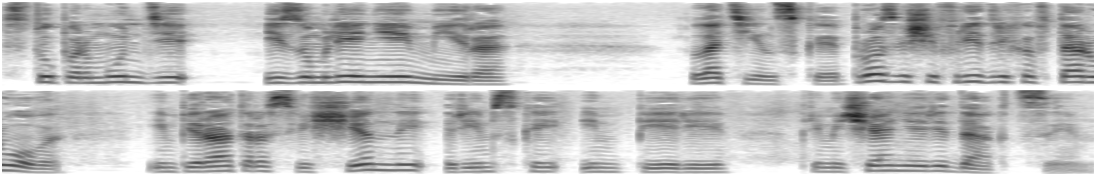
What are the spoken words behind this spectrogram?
Ступор Мунди — изумление мира, латинское, прозвище Фридриха II, императора Священной Римской империи, примечание редакции.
